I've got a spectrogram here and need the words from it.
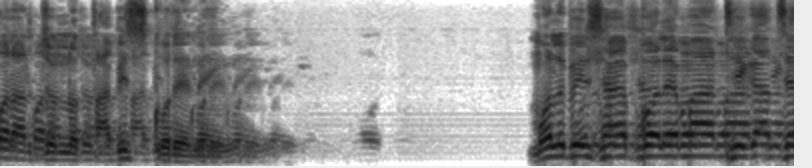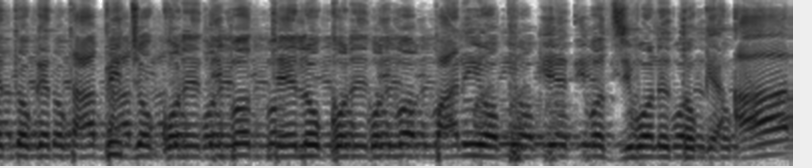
করার জন্য তাবিজ করে নেই মৌলবী সাহেব বলে, মা, ঠিক আছে, তোকে তাবিজও করে দিব, তেলও করে দিব, পানিও ফুকিয়ে দিব, জীবনে তোকে আর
